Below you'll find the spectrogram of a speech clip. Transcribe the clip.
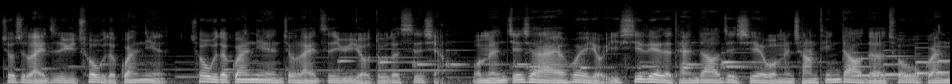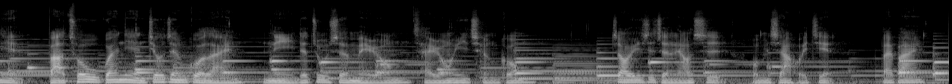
就是来自于错误的观念。错误的观念就来自于有毒的思想。我们接下来会有一系列的谈到这些我们常听到的错误观念，把错误观念纠正过来，你的注射美容才容易成功。赵医师诊疗室。我们下回见，拜拜。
